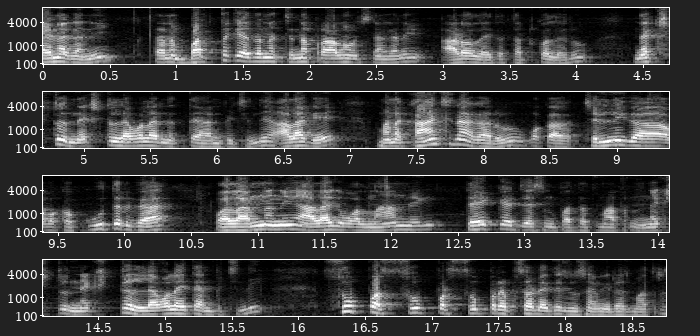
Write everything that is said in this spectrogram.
అయినా కానీ తన భర్తకి ఏదైనా చిన్న ప్రాబ్లం వచ్చినా కానీ ఆడవాళ్ళు అయితే తట్టుకోలేరు. నెక్స్ట్ నెక్స్ట్ లెవెల్ అని అనిపించింది. అలాగే మన కాంచనా గారు ఒక చెల్లిగా ఒక కూతురుగా వాళ్ళ అన్నని అలాగే వాళ్ళ నాన్నని టేక్ కేర్ చేసిన పద్ధతి మాత్రం నెక్స్ట్ నెక్స్ట్ లెవెల్ అయితే అనిపించింది. సూపర్ సూపర్ సూపర్ ఎపిసోడ్ అయితే చూసాం ఈరోజు మాత్రం.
